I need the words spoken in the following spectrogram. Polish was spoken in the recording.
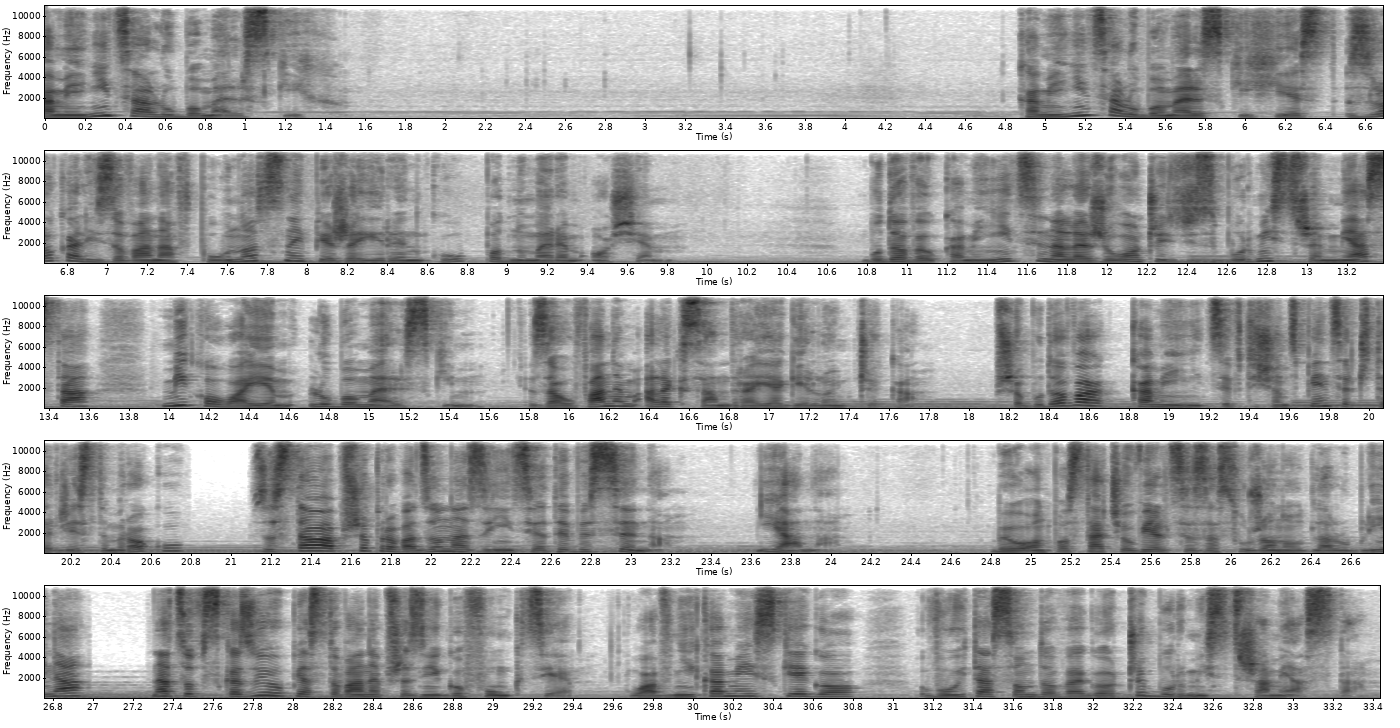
Kamienica Lubomelskich. Kamienica Lubomelskich jest zlokalizowana w północnej pierzei rynku pod numerem 8. Budowę kamienicy należy łączyć z burmistrzem miasta Mikołajem Lubomelskim, zaufanym Aleksandra Jagiellończyka. Przebudowa kamienicy w 1540 roku została przeprowadzona z inicjatywy syna, Jana. Był on postacią wielce zasłużoną dla Lublina, na co wskazują piastowane przez niego funkcje ławnika miejskiego, wójta sądowego czy burmistrza miasta.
